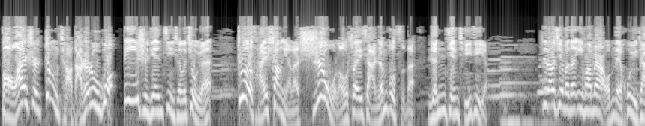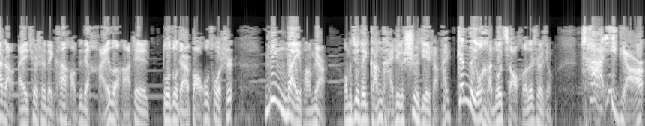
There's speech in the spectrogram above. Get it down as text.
保安是正巧打这路过，第一时间进行了救援，这才上演了十五楼摔下人不死的人间奇迹呀。这条新闻呢，一方面我们得呼吁家长，哎，确实得看好自己的孩子哈，这多做点保护措施；另外一方面，我们就得感慨这个世界上还真的有很多巧合的事情，差一点儿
